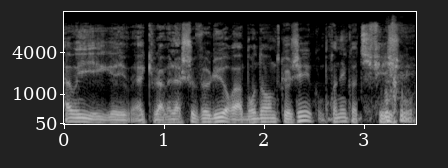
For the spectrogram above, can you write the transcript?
Ah oui, avec la, la chevelure abondante que j'ai, comprenez, quand il fait chaud.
